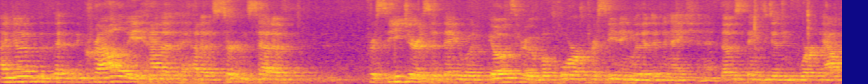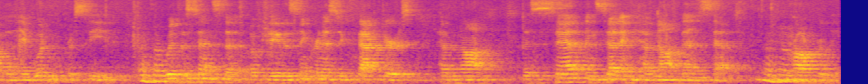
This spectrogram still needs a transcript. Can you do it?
I know that the Crowley had a, had a certain set of procedures that they would go through before proceeding with a divination. If those things didn't work out, then they wouldn't proceed. Mm-hmm. With the sense that, okay, the synchronistic factors have not, the set and setting have not been set mm-hmm. properly.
